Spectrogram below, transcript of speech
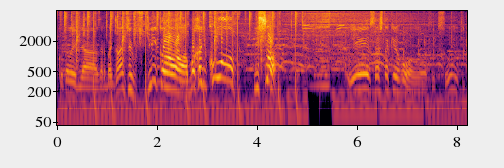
Кутовий для азербайджанців. Стійка! Маханьков! І що? І все ж таки гол фіксують.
